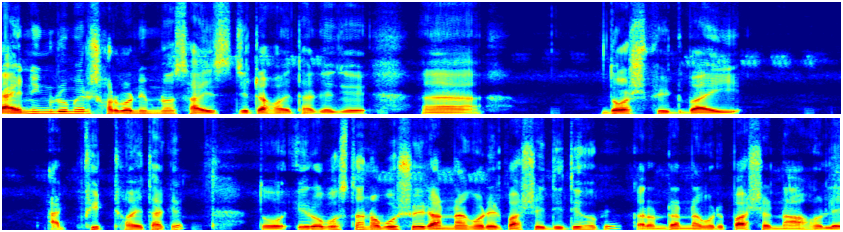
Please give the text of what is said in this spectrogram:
ডাইনিং রুমের সর্বনিম্ন সাইজ যেটা হয়ে থাকে যে দশ ফিট বাই আট ফিট হয়ে থাকে। তো এর অবস্থান অবশ্যই রান্নাঘরের পাশেই দিতে হবে। কারণ রান্নাঘরের পাশে না হলে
